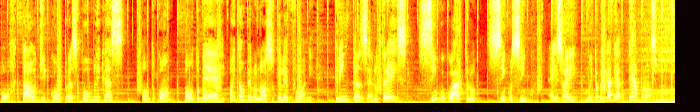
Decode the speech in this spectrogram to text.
portaldecompraspublicas.com.br ou então pelo nosso telefone 3003 5455. É isso aí. Muito obrigado e até a próxima.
